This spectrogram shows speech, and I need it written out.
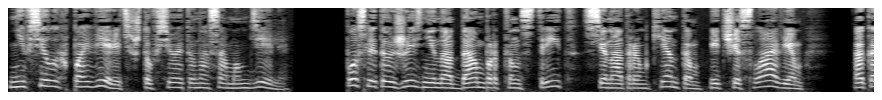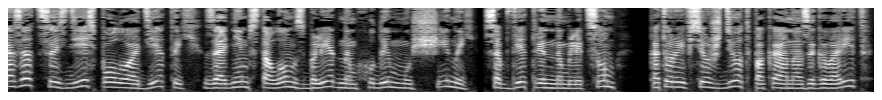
не в силах поверить, что все это на самом деле. После той жизни на Дамбертон-стрит с сенатором Кентом и тщеславием оказаться здесь полуодетой, за одним столом с бледным худым мужчиной с обветренным лицом, который все ждет, пока она заговорит,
